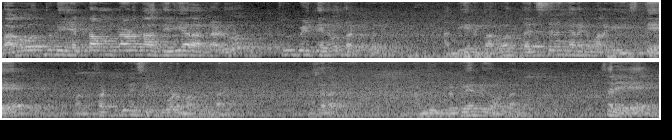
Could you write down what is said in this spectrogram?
భగవంతుడు ఎట్లా ఉంటాడో నాకు తెలియాలన్నాడు. చూపెడితేనేమో తట్టుకోలేదు. అందుకని భగవత్ దర్శనం కనుక మనకి ఇస్తే మనం తట్టుకునే శక్తి కూడా మనకు ఉండాలి. చూసారా అందుకు ప్రిపేర్డ్గా ఉండాలి. సరే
